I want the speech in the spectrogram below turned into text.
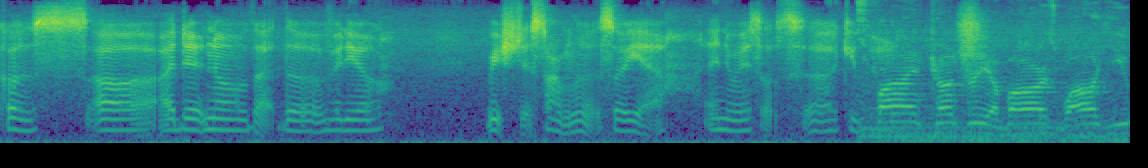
cause uh, I didn't know that the video reached its time limit. So yeah. Anyways, let's uh, keep going. Fine country of ours while you.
